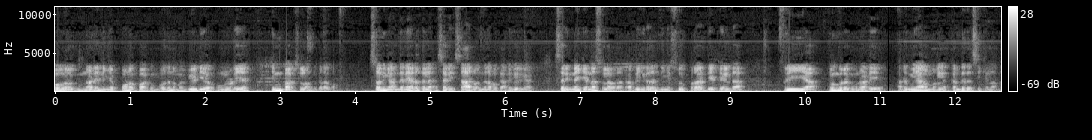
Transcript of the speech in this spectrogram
போகிறதுக்கு முன்னாடி நீங்கள் ஃபோனை பார்க்கும்போது நம்ம வீடியோ உங்களுடைய இன்பாக்ஸில் வந்து கிடக்கும். ஸோ நீங்கள் அந்த நேரத்தில் சரி சார் வந்து நமக்கு அனுப்பியிருக்காரு. சரி இன்னைக்கு என்ன சொல்ல வர்றார்? அப்படிங்கிறத நீங்கள் சூப்பராக டீட்டெயில்டாக ஃப்ரீயாக தூங்குறதுக்கு முன்னாடி அருமையான முறையில் கண்டு ரசிக்கலாம்.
